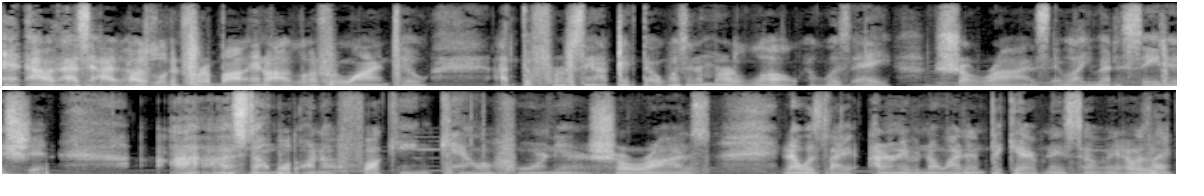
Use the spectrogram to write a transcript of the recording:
and I was I, I was looking for a bottle, you know, I was looking for wine too. Uh, the first thing I picked up wasn't a Merlot, it was a Shiraz. It was like you got to see this shit. I, I stumbled on a fucking California Shiraz, and I was like, I don't even know why I didn't pick Cabernet Sauvignon. I was like,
